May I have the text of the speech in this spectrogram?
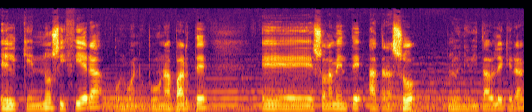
el que no se hiciera, pues bueno, por una parte, eh, solamente atrasó lo inevitable que era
